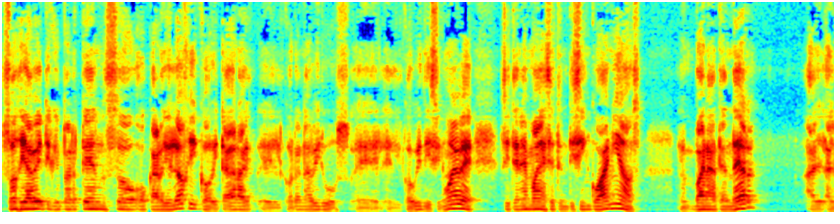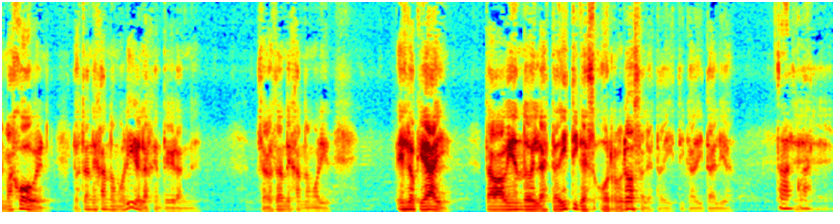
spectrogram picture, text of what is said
sos diabético, hipertenso o cardiológico y te agarra el, coronavirus, el, el COVID-19, si tenés más de 75 años, van a atender al, al más joven. Lo están dejando morir a la gente grande. O sea, lo están dejando morir. Es lo que hay. Estaba viendo la estadística, es horrorosa la estadística de Italia. Tal cual. Eh,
